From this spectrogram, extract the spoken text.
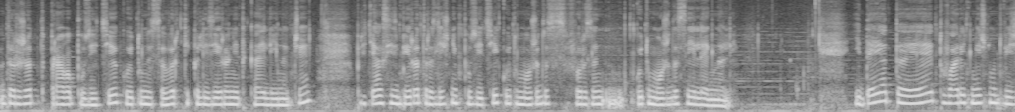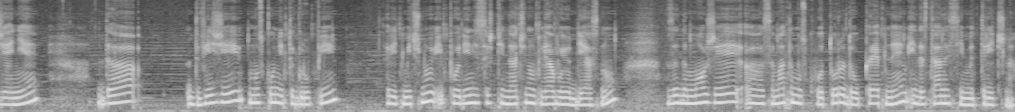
държат права позиция, които не са вертикализирани така или иначе. При тях се избират различни позиции, които може да са свързани, които може да са и легнали. Идеята е това ритмично движение да движи мускулните групи ритмично и по един и същи начин от ляво и от дясно, за да може а, самата мускулатура да укрепне и да стане симетрична.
